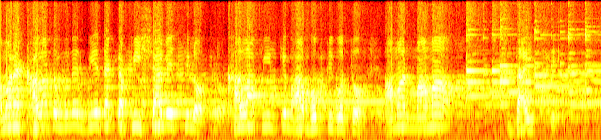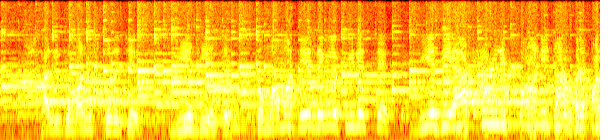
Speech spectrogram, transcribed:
আমার এক খালাতো বোনের বিয়েতে একটা পীর সাহেবের ছিল খালা পীরকে ভক্তি করত। আমার মামা দায়িত্বে শালিকে মানুষ করেছে, বিয়ে দিয়েছে। তো মামা দিয়ে দেখলে পীর এসছে, বিয়ে দিয়ে এক কুল্লি পানি তার ঘরে পান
